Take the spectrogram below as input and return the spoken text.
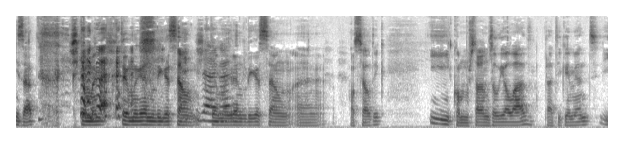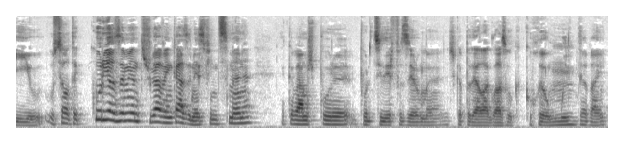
Exato. Tem, uma, tem uma grande ligação, Já tem uma agora. grande ligação ah, ao Celtic. E como estávamos ali ao lado, praticamente, e o, o Celtic curiosamente jogava em casa nesse fim de semana, acabámos por, eh, por decidir fazer uma escapadela a Glasgow que correu muito bem.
